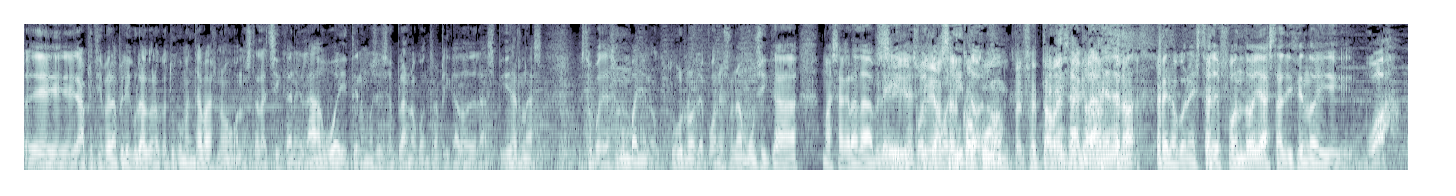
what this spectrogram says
eh, al principio de la película, lo que tú comentabas, ¿no? Cuando está la chica en el agua y tenemos ese plano contrapicado de las piernas, esto podría ser un baño nocturno, le pones una música más agradable y dices, podría ser bonito, Cocoon, perfectamente. Exactamente, ¿no? Pero con esto de fondo ya estás diciendo ahí, ¡buah!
